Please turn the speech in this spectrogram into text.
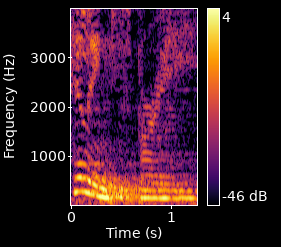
Killing spree.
